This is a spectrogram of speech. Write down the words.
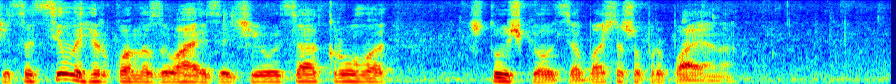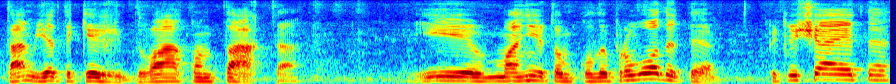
чи це цілий гіркон називається, чи оця кругла штучка, оця, бачите, що припаяна. Там є таких два контакта. І магнітом, коли проводите, підключаєте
